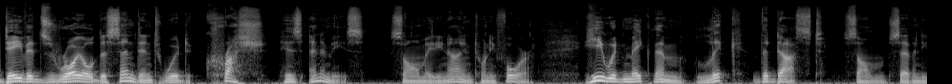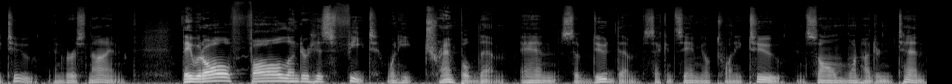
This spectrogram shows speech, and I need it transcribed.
David's royal descendant would crush his enemies. Psalm 89:24. He would make them lick the dust. Psalm 72 and verse 9. They would all fall under his feet when he trampled them and subdued them. 2 Samuel 22 and Psalm 110.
